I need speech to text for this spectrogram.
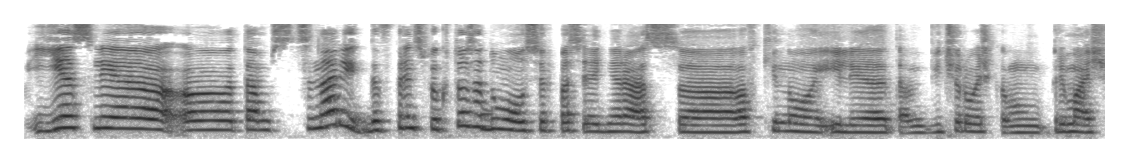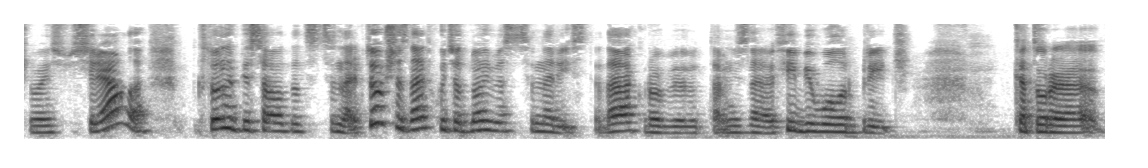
если а, там сценарий, да, в принципе, кто задумывался в последний раз а, в кино или там вечерочком примащиваясь у сериала, кто написал этот сценарий? Кто вообще знает хоть одно имя сценариста, да, кроме, там, не знаю, Фиби Уоллер-Бридж, которая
